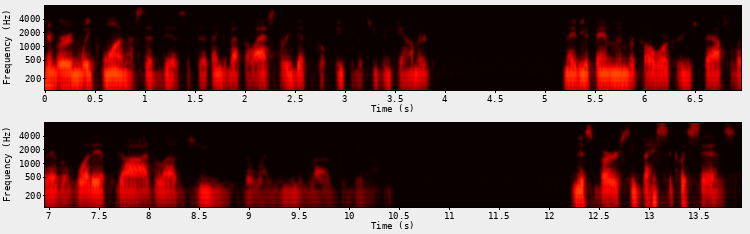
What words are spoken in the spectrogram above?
Remember in week one, I said this. I think about the last three difficult people that you've encountered, maybe a family member, coworker, your spouse, or whatever, what if God loved you the way you loved them? In this verse, he basically says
